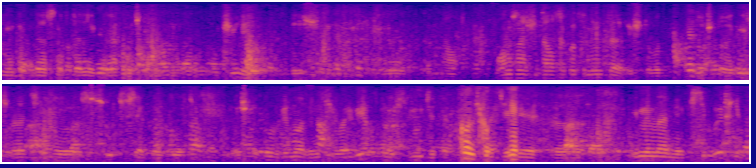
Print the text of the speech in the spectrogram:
мы когда с Нафтали Горохочком учили здесь, он, значит, дал такой комментарий, что вот то, что извратила суть всякой плоти, что был виновен человек, то есть люди так хотели э, именами Всевышнего,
